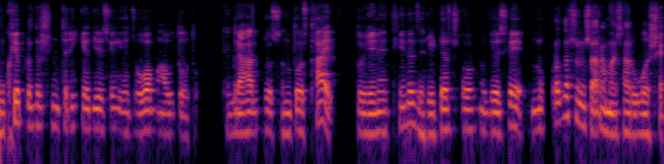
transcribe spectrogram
મુખ્ય પ્રદર્શન તરીકે જે છે એ જોવામાં આવતો હતો. કે ગ્રાહક જો સંતોષ થાય તો એનેથી જ રિટેલ સ્ટોરનું જે છે એનું પ્રદર્શન સારામાં સારું હશે.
